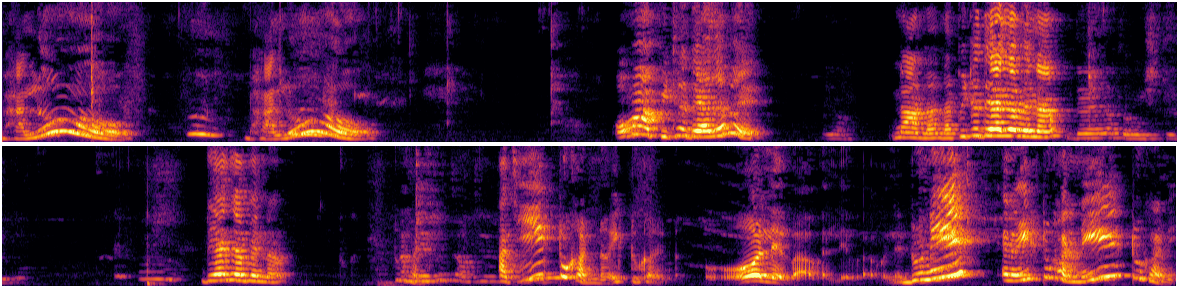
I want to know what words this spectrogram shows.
ভালো? ভালো? ও মা পিঠে দেওয়া যাবে? না না না পিঠে দেওয়া যাবে না। দেয় দেওয়া যাবে না আচ্ছা একটু খান না। একটু খান না ওলে বাবা লে বাবা লে ডুনি একটু খান না একটু খানি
